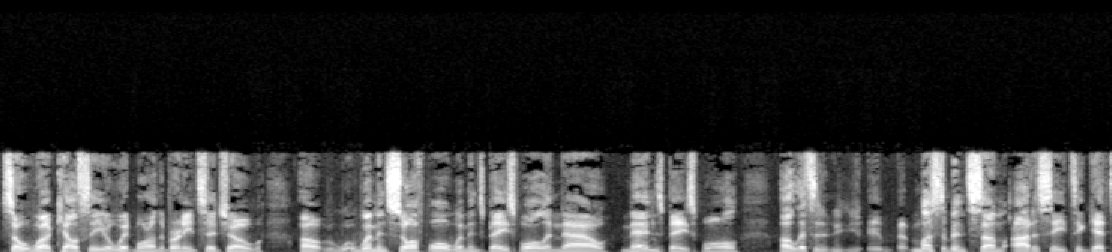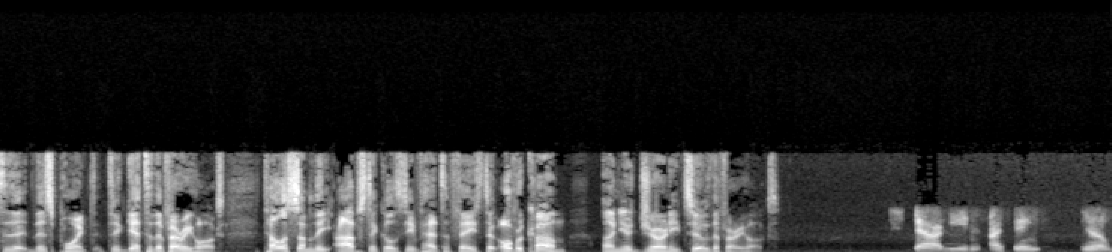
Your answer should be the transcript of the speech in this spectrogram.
So, uh, Kelsey Whitmore on the Bernie and Sid show, uh, women's softball, women's baseball, and now men's baseball. Uh, listen, it must have been some odyssey to get to the, this point, to get to the Ferry Hawks. Tell us some of the obstacles you've had to face to overcome on your journey to the Ferry Hawks. Yeah, I mean, I think you know,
